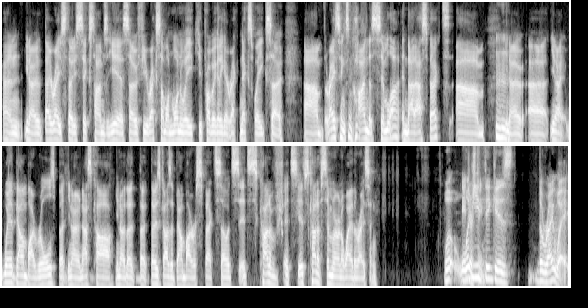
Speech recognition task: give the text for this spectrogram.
and you know they race 36 times a year, so if you wreck someone one week, you're probably going to get wrecked next week. So um, the racing's kind of similar in that aspect. Um, mm-hmm. You know, uh, you know, we're bound by rules, but you know, NASCAR, you know, the, the, those guys are bound by respect. So it's it's kind of it's it's kind of similar in a way the racing. What What do you think is the right way?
